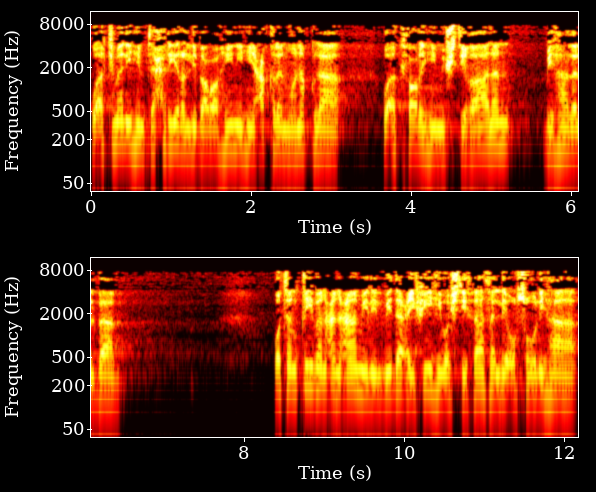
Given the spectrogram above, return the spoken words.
وأكملهم تحريرا لبراهينه عقلا ونقلا وأكثرهم اشتغالا بهذا الباب. وتنقيبا عن عامل البدع فيه واجتثاثا لأصولها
